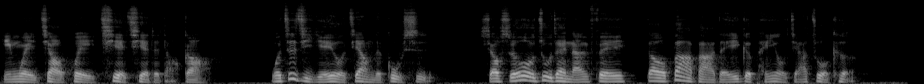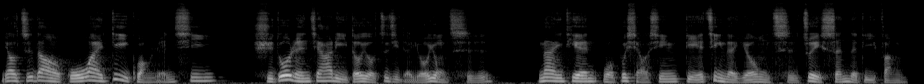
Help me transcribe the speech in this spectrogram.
因为教会切切的祷告。我自己也有这样的故事。小时候住在南非，到爸爸的一个朋友家做客。要知道，国外地广人稀，许多人家里都有自己的游泳池。那一天，我不小心跌进了游泳池最深的地方。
